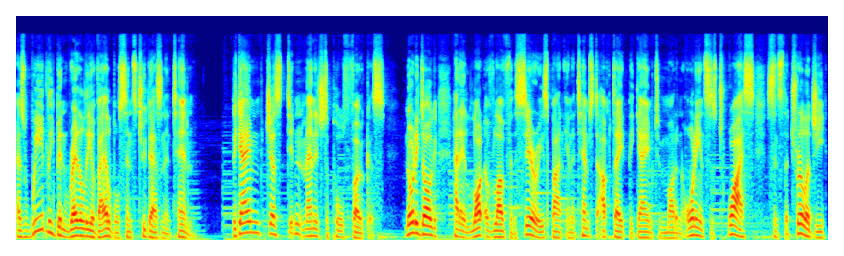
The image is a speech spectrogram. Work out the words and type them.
has weirdly been readily available since 2010. The game just didn't manage to pull focus. Naughty Dog had a lot of love for the series, but in attempts to update the game to modern audiences twice since the trilogy,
